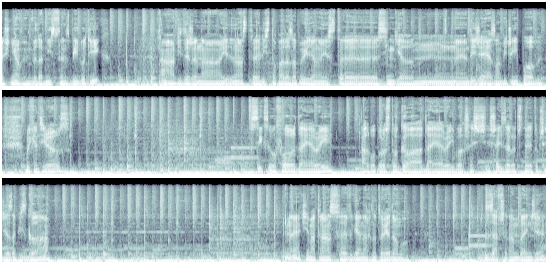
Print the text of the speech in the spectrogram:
Wrześniowym wydawnictwem z Boutique. A widzę, że na 11 listopada zapowiedziany jest e, singiel mm, DJ Zombie, czyli połowy Weekend Heroes. 604 Diary, albo po prostu Goa Diary, bo 6, 604 to przecież zapis Goa. No jak się ma trans w genach, no to wiadomo. Zawsze tam będzie.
